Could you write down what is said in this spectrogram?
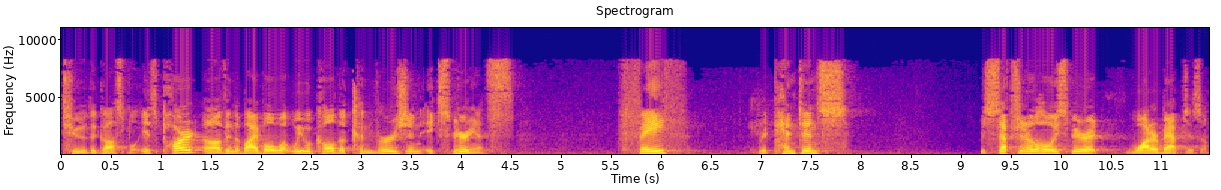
to the gospel. It's part of, in the Bible, what we would call the conversion experience. Faith, repentance, reception of the Holy Spirit, water baptism.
